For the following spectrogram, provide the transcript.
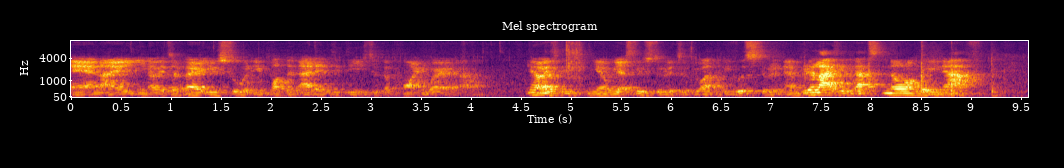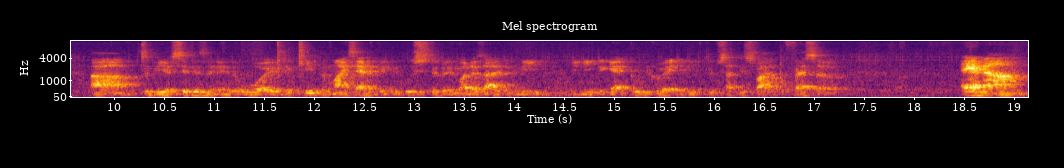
And I, you know, it's a very useful and important identity to the point where, uh, you know, it's, it's, you know, we are still students we want to be good students. And I'm realizing that's no longer enough um, to be a citizen in the world. You keep the mindset of being a good student, what does that even mean? You need to get good grade, you need to satisfy the professor. And um,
